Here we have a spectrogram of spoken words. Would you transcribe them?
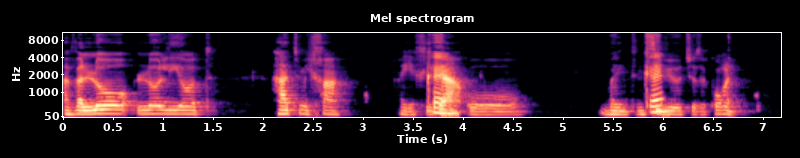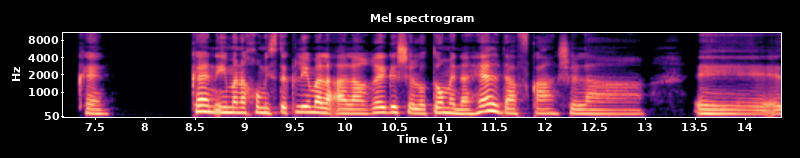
אבל לא, לא להיות התמיכה היחידה, כן. או באינטנסיביות כן. שזה קורה. כן. כן, אם אנחנו מסתכלים על, על הרגש של אותו מנהל דווקא, של ה... אה,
